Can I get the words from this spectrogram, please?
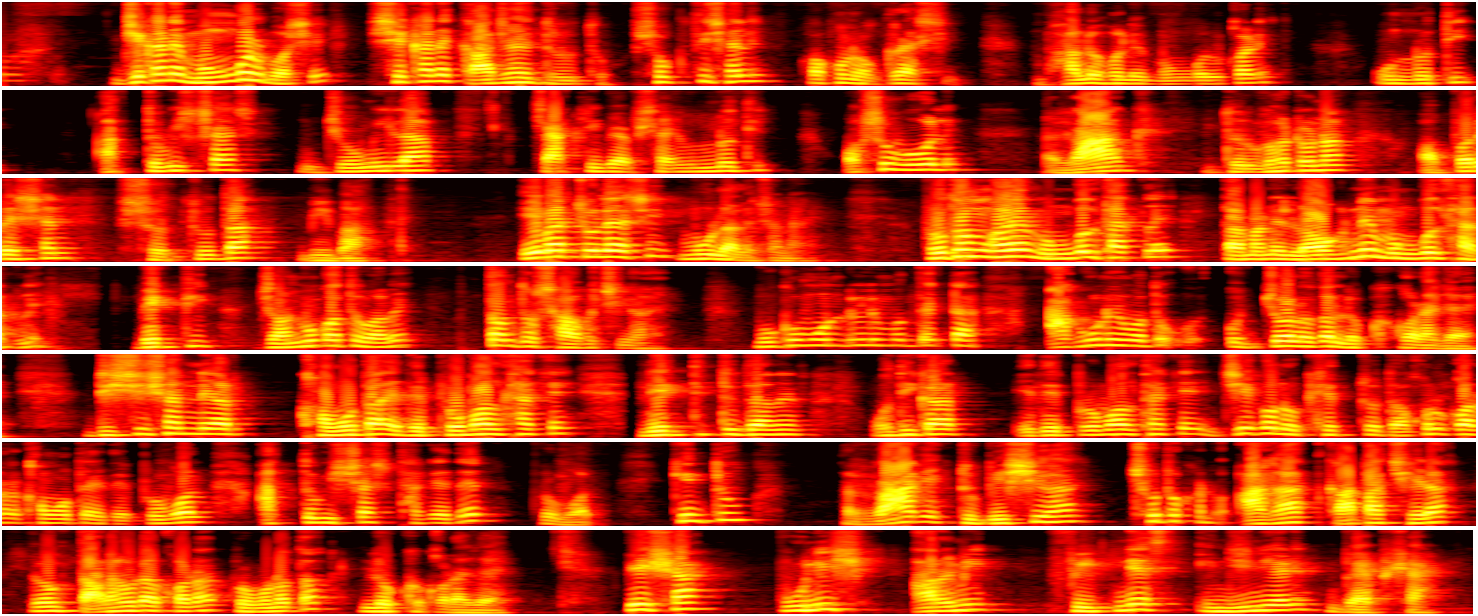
যেখানে মঙ্গল বসে, সেখানে কাজ হয় দ্রুত, শক্তিশালী, কখনো অগ্রাসী। ভালো হলে মঙ্গল করে, উন্নতি, আত্মবিশ্বাস, জমি লাভ, চাকরি ব্যবসায় উন্নতি, অশুভ হলে রাগ, দুর্ঘটনা অপারেশন শত্রুতা, বিবাদ। এবার চলে আসি মূল আলোচনায়। প্রথম ঘরে মঙ্গল থাকলে, তার মানে লগ্নে মঙ্গল থাকলে ব্যক্তি জন্মগতভাবে অত্যন্ত সাহসী হয়। মুখমণ্ডলের মধ্যে একটা আগুনের মতো উজ্জ্বলতা লক্ষ্য করা যায়। ডিসিশন নেওয়ার ক্ষমতা এদের প্রবল থাকে, নেতৃত্ব দানের অধিকার এদের প্রবল থাকে যে কোনো ক্ষেত্র দখল করার ক্ষমতা এদের প্রবল, আত্মবিশ্বাস থাকে এদের প্রবল। কিন্তু রাগ একটু বেশি হয়, ছোটোখাটো আঘাত, কাটা ছেঁড়া এবং তাড়াহুড়া করার প্রবণতা লক্ষ্য করা যায়। পেশা, পুলিশ, আর্মি, ফিটনেস, ইঞ্জিনিয়ারিং, ব্যবসা।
